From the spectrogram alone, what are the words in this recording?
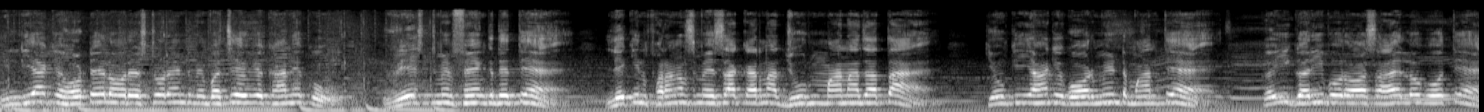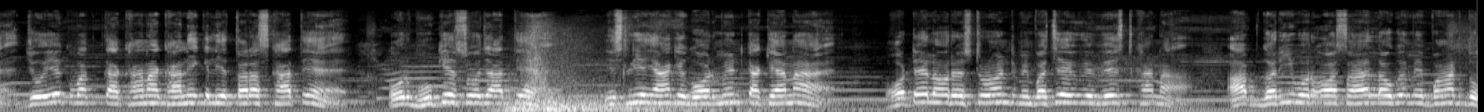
इंडिया के होटल और रेस्टोरेंट में बचे हुए खाने को वेस्ट में फेंक देते हैं, लेकिन फ्रांस में ऐसा करना जुर्म माना जाता है, क्योंकि यहाँ के गवर्नमेंट मानते हैं, कई गरीब और असहाय लोग होते हैं जो एक वक्त का खाना खाने के लिए तरस खाते हैं और भूखे सो जाते हैं। इसलिए यहाँ के गवर्नमेंट का कहना है होटल और रेस्टोरेंट में बचे हुए वेस्ट खाना, आप गरीब और असहाय लोगों में बांट दो।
